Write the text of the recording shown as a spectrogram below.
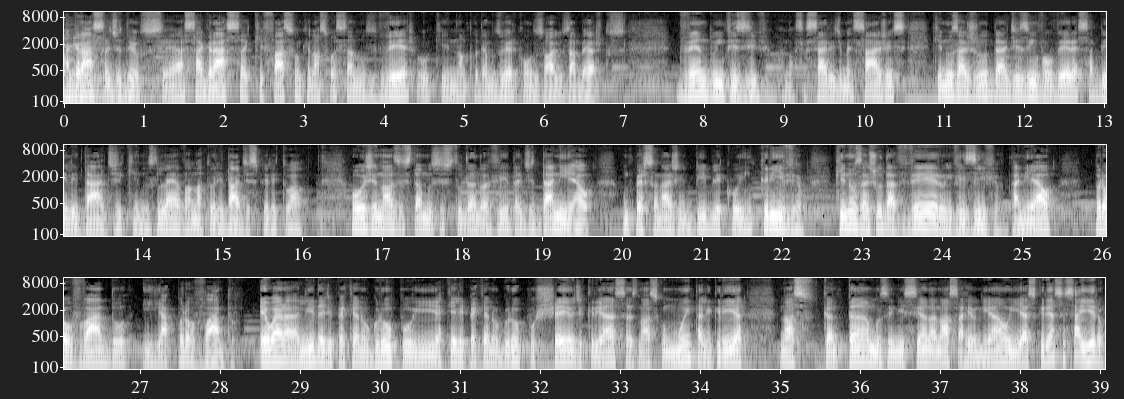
A graça de Deus é essa graça que faz com que nós possamos ver o que não podemos ver com os olhos abertos. Vendo o Invisível, a nossa série de mensagens que nos ajuda a desenvolver essa habilidade que nos leva à maturidade espiritual. Hoje nós estamos estudando a vida de Daniel, um personagem bíblico incrível que nos ajuda a ver o invisível. Daniel, provado e aprovado. Eu era líder de pequeno grupo e aquele pequeno grupo cheio de crianças, nós com muita alegria, nós cantamos iniciando a nossa reunião e as crianças saíram.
